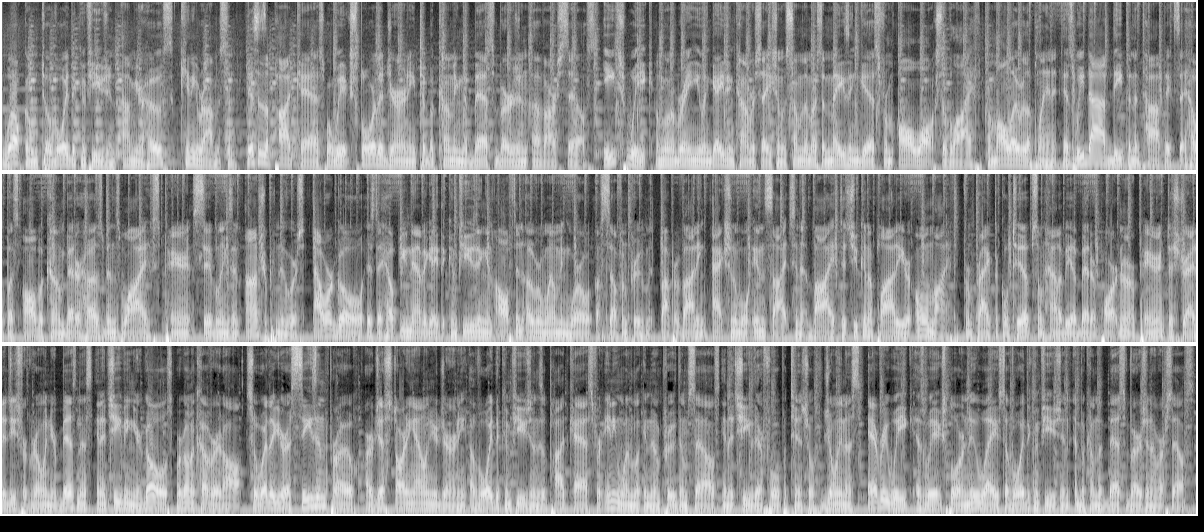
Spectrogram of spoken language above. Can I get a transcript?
Welcome to Avoid the Confusion. I'm your host, Kenny Robinson. This is a podcast where we explore the journey to becoming the best version of ourselves. Each week, I'm going to bring you engaging conversation with some of the most amazing guests from all walks of life, from all over the planet, as we dive deep into topics that help us all become better husbands, wives, parents, siblings, and entrepreneurs. Our goal is to help you navigate the confusing and often overwhelming world of self improvement by providing actionable insights and advice that you can apply to your own life, from practical tips on how to be a better partner or parent to strategies for growing your business and achieving your goals. We're going to cover it all. So, whether you're a seasoned pro or just starting out on your journey, Avoid the Confusion is a podcast for anyone looking to improve themselves and achieve their full potential. Join us every week as we explore new ways to avoid the confusion and become the best version of ourselves.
